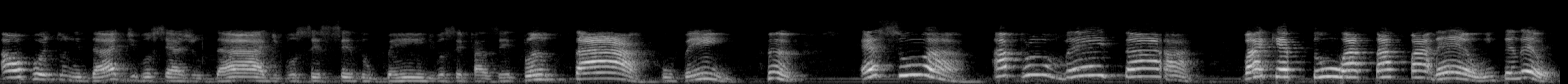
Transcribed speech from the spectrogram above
a oportunidade de você ajudar, de você ser do bem, de você fazer, plantar o bem, é sua. Aproveita. Vai que é tua, Taparel, entendeu?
